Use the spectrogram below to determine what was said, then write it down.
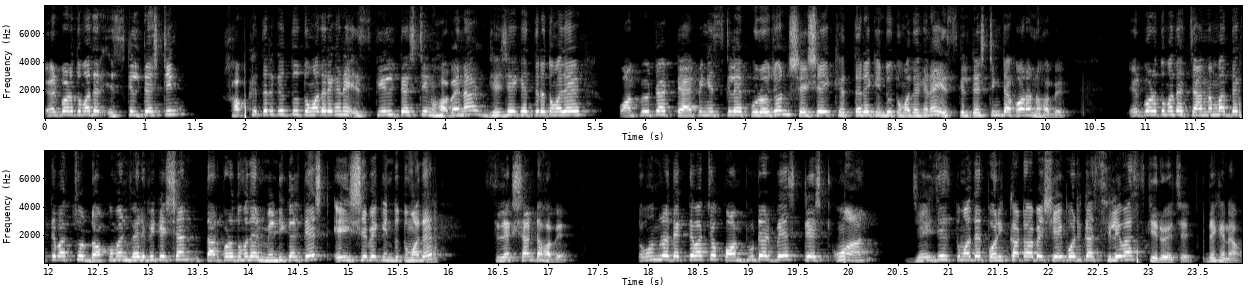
এরপরে তোমাদের স্কিল টেস্টিং সব ক্ষেত্রে কিন্তু তোমাদের এখানে স্কিল টেস্টিং হবে না। যে সেই ক্ষেত্রে তোমাদের কম্পিউটার টাইপিং স্কিলের প্রয়োজন, সেই সেই ক্ষেত্রে কিন্তু তোমাদের এখানে স্কিল টেস্টিংটা করানো হবে। এরপরে তোমাদের চার নাম্বার দেখতে পাচ্ছ ডকুমেন্ট ভেরিফিকেশন তারপরে তোমাদের মেডিকেল টেস্ট এই হিসেবে কিন্তু তোমাদের সিলেকশনটা হবে। তো বন্ধুরা দেখতে পাচ্ছ কম্পিউটার বেসড টেস্ট ওয়ান যেই যে তোমাদের পরীক্ষাটা হবে, সেই পরীক্ষার সিলেবাস কি রয়েছে? দেখে নাও।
